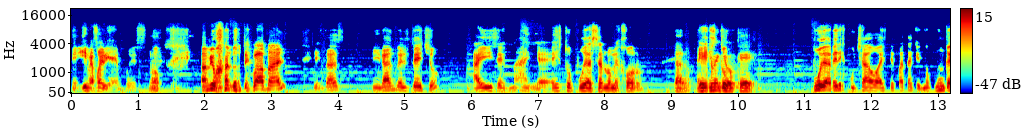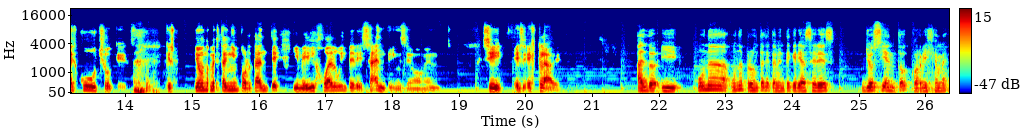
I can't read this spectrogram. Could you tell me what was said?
y me fue bien, pues, ¿no? En cambio, cuando te va mal y estás mirando el techo, ahí dices, man, esto pude hacerlo mejor. Claro, esto, me equivoqué. Pude haber escuchado a este pata que nunca escucho, que, que su opinión no me es tan importante y me dijo algo interesante en ese momento. Sí, es, es clave. Aldo, y una, una pregunta que también te quería hacer es, yo siento, corrígeme,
